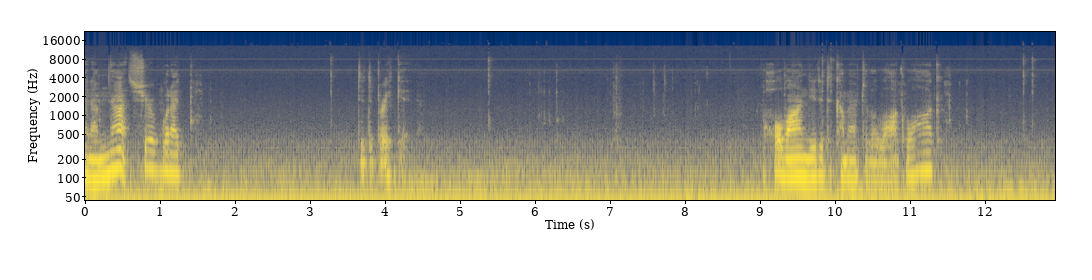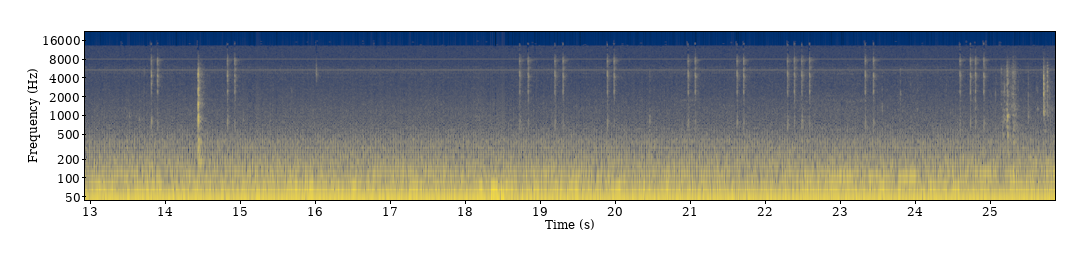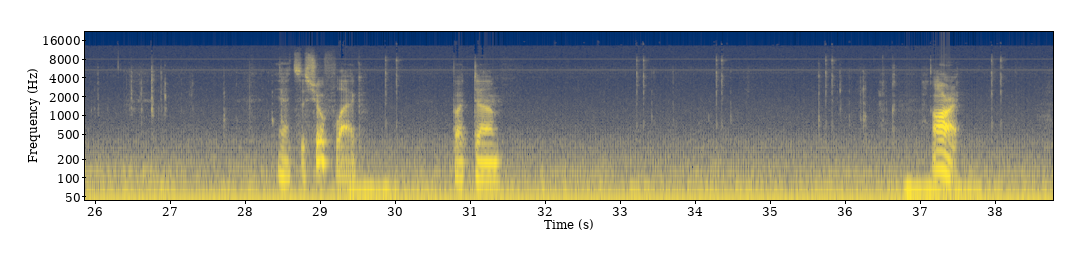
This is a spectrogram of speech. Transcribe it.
And I'm not sure what I did to break it. hold on needed to come after the log log. It's a show flag. But um, all right.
